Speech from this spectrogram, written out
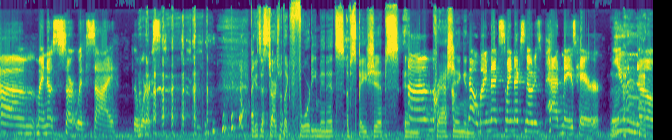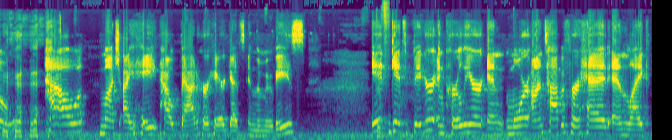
Um, my notes start with sigh, the worst. because it starts with like 40 minutes of spaceships and crashing and Um, no, my next my next note is Padme's hair. You know how much I hate how bad her hair gets in the movies. It gets bigger and curlier and more on top of her head and like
